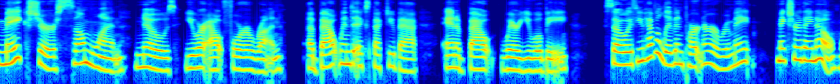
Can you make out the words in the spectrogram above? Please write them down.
Make sure someone knows you are out for a run, about when to expect you back, and about where you will be. So if you have a live in partner or roommate, make sure they know.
